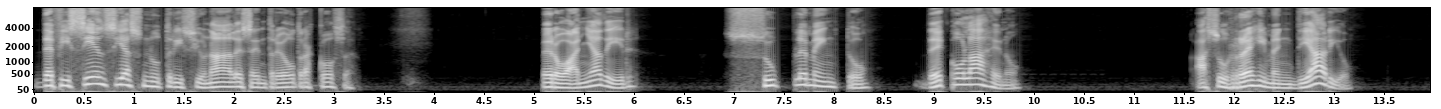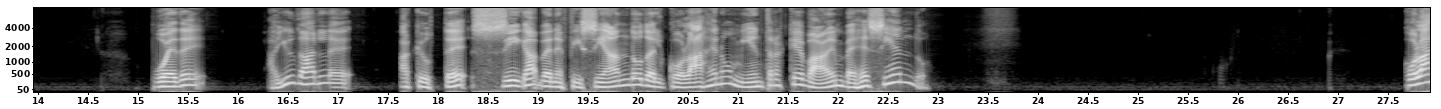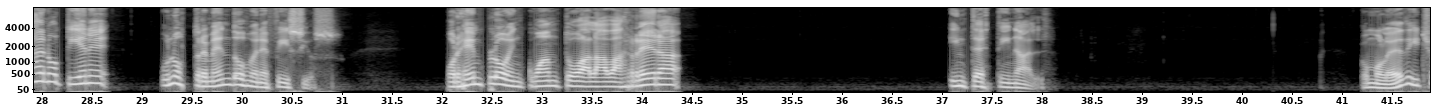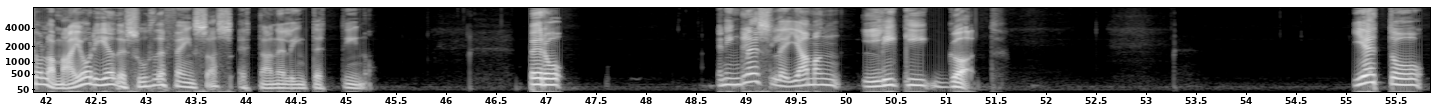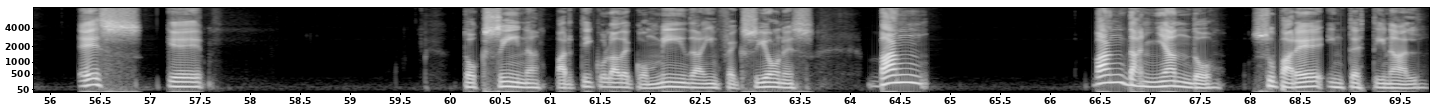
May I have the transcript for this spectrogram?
deficiencias nutricionales, entre otras cosas. Pero añadir suplemento de colágeno a su régimen diario puede ayudarle a que usted siga beneficiando del colágeno mientras que va envejeciendo. Colágeno tiene unos tremendos beneficios. Por ejemplo, en cuanto a la barrera intestinal. Como le he dicho, la mayoría de sus defensas están en el intestino. Pero en inglés le llaman leaky gut. Y esto es que toxinas, partículas de comida, infecciones, van, van dañando su pared intestinal.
